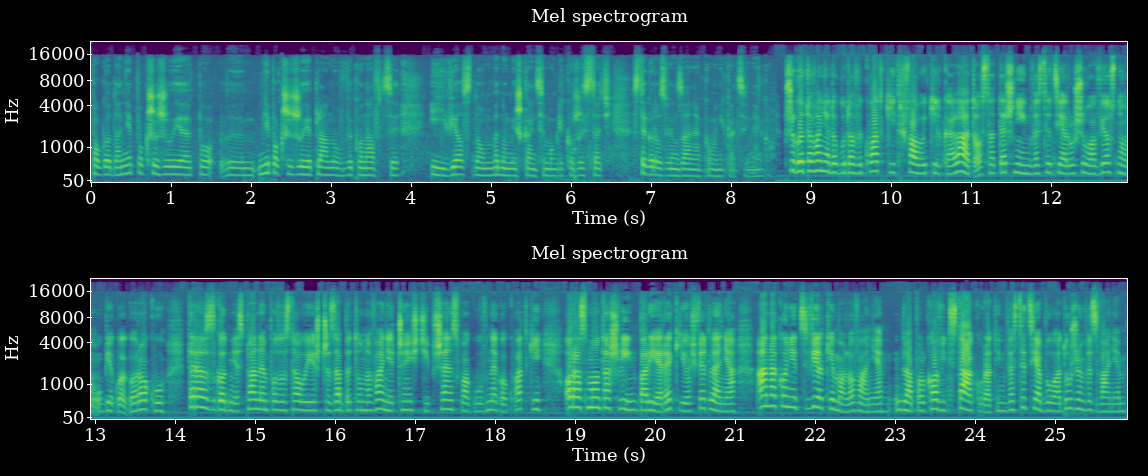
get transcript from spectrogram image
pogoda nie pokrzyżuje, po, nie pokrzyżuje planów wykonawcy i wiosną będą mieszkańcy mogli korzystać z tego rozwiązania komunikacyjnego. Przygotowania do budowy kładki trwały kilka lat. Ostatecznie inwestycja ruszyła wiosną ubiegłego roku. Teraz zgodnie z planem pozostało jeszcze zabetonowanie części przęsła głównego kładki oraz montaż lin, barierek i oświetlenia, a na koniec wielkie malowanie. Dla Polkowic ta akurat inwestycja była dużym wyzwaniem.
